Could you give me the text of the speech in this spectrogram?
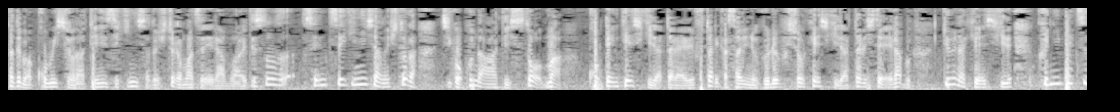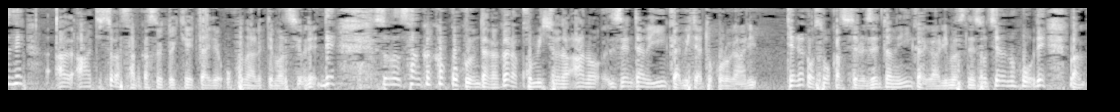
例えばコミッショナー、展示責任者という人がまず選ばれて、その展示責任者の人が自国のアーティストを、まあ、古典形式だったり、2人か3人のグループ賞形式だったりして選ぶというような形式で、国別でアーティストが参加するという形態で行われてますよね。で、その参加各国の中からコミッショナー、あの、全体の委員会みたいなところがあり、展覧会を総括してる全体の委員会がありますね。そちらの方で、まあ、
